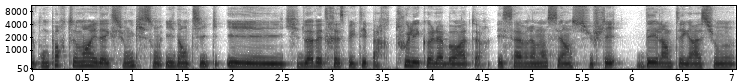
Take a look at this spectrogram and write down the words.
de comportement et d'action qui sont identiques et qui doivent être respectés par tous les collaborateurs. Et ça, vraiment, c'est insufflé dès l'intégration.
